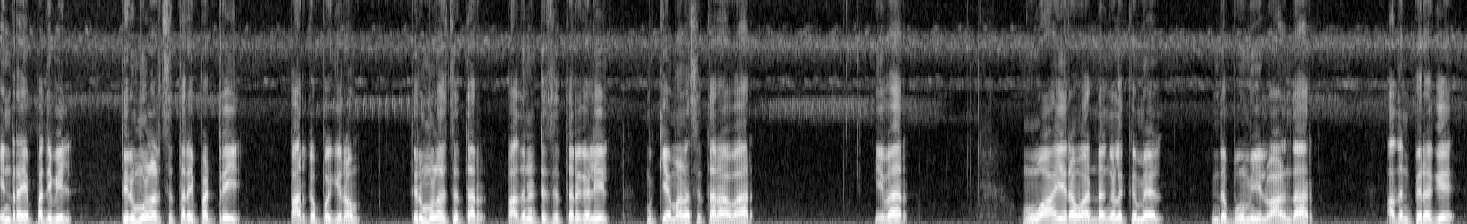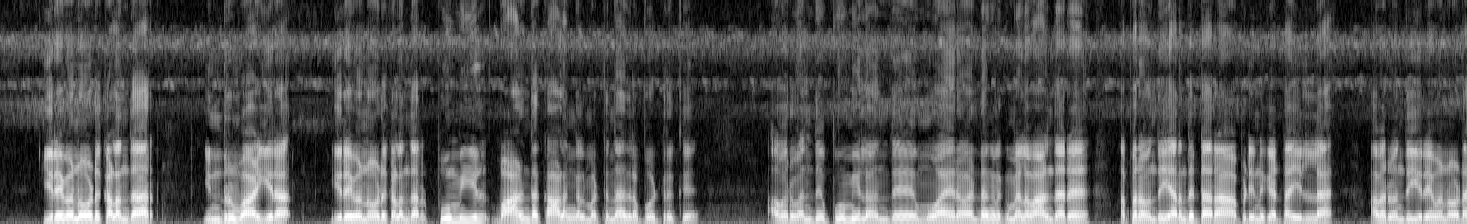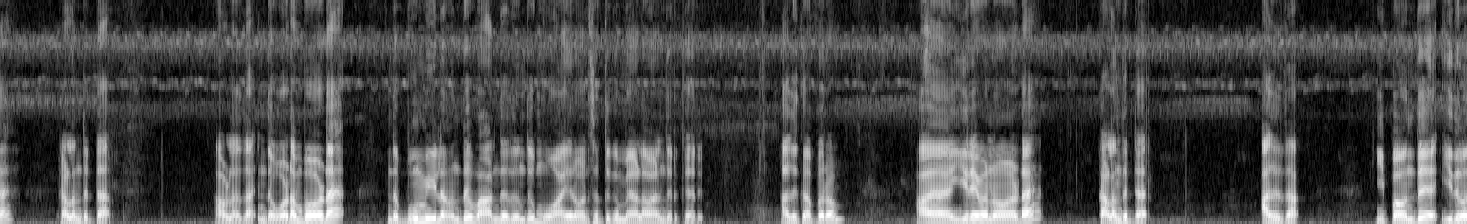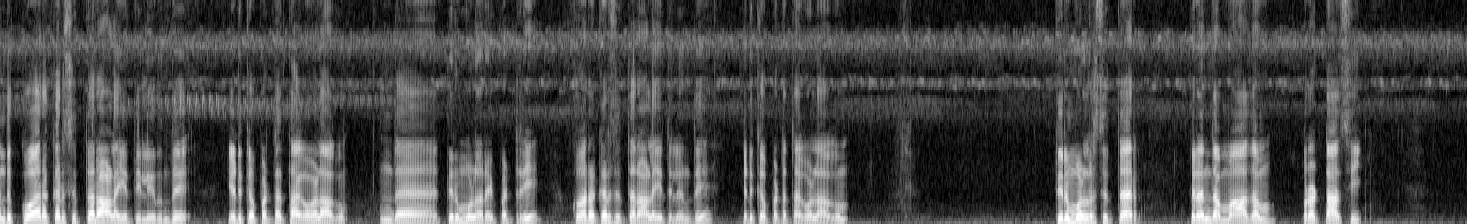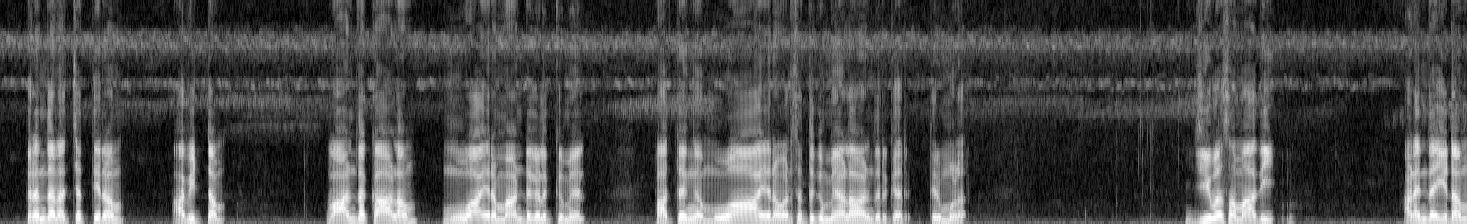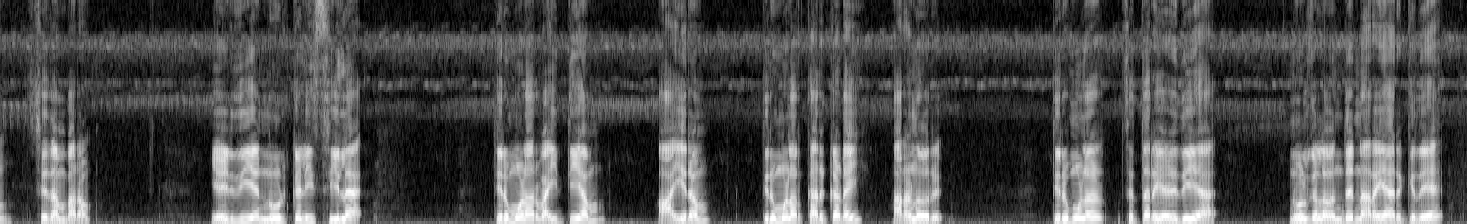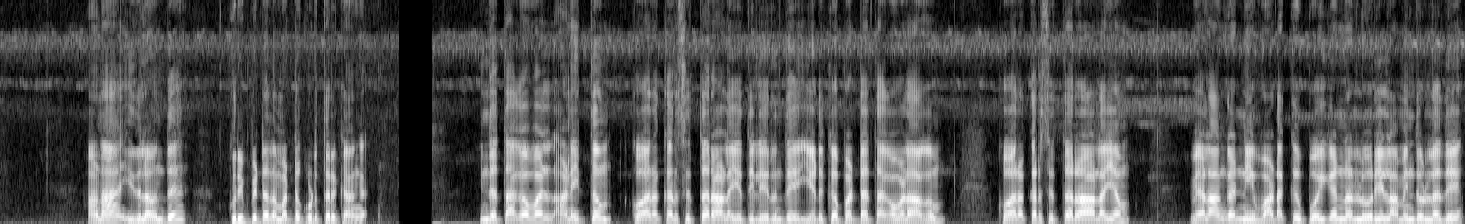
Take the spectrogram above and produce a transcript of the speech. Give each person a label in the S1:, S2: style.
S1: இன்றைய பதிவில் திருமூலர் சித்தரை பற்றி பார்க்கப் போகிறோம். திருமூலர் சித்தர் பதினெட்டு சித்தர்களில் முக்கியமான சித்தராவார். இவர் மூவாயிரம் வருடங்களுக்கு மேல் இந்த பூமியில் வாழ்ந்தார். அதன் பிறகு இறைவனோடு கலந்தார். இன்றும் வாழ்கிறார். இறைவனோடு கலந்தார். பூமியில் வாழ்ந்த காலங்கள் மட்டும்தான் இதில் போட்டிருக்கு. அவர் வந்து பூமியில் வந்து மூவாயிரம் வருடங்களுக்கு மேலே வாழ்ந்தார். அப்புறம் வந்து இறந்துட்டாரா அப்படின்னு கேட்டால் இல்லை. அவர் வந்து இறைவனோட கலந்துட்டார். அவ்வளோதான் இந்த உடம்போட இந்த பூமியில் வந்து வாழ்ந்தது வந்து மூவாயிரம் வருஷத்துக்கு மேலே வாழ்ந்திருக்காரு. அதுக்கப்புறம் இறைவனோட கலந்துட்டார். அதுதான். இப்போ வந்து இது வந்து கோரக்கர் சித்தர் ஆலயத்திலிருந்து எடுக்கப்பட்ட தகவலாகும். இந்த திருமூலரை பற்றி கோரக்கர் சித்தர் ஆலயத்திலிருந்து எடுக்கப்பட்ட தகவலாகும். திருமூலர் சித்தர் பிறந்த மாதம் புரட்டாசி பிறந்த நட்சத்திரம் அவிட்டம். வாழ்ந்த காலம் மூவாயிரம் ஆண்டுகளுக்கு மேல். பார்த்துங்க மூவாயிரம் வருஷத்துக்கு மேலே வாழ்ந்திருக்கார் திருமூலர். ஜீவசமாதி அடைந்த இடம் சிதம்பரம். எழுதிய நூல்களில் சில. திருமூலர் வைத்தியம் ஆயிரம் திருமூலர் கருக்கடை அறநூறு. திருமூலர் சித்தர் எழுதிய நூல்களை வந்து நிறையா இருக்குது. ஆனால் இதில் வந்து குறிப்பிட்டதை மட்டும் கொடுத்துருக்காங்க. இந்த தகவல் அனைத்தும் கோரக்கர் சித்தராலயத்திலிருந்து எடுக்கப்பட்ட தகவலாகும். கோரக்கர் சித்தராலயம் வேளாங்கண்ணி வடக்கு பொய்கநல்லூரில் அமைந்துள்ளது.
